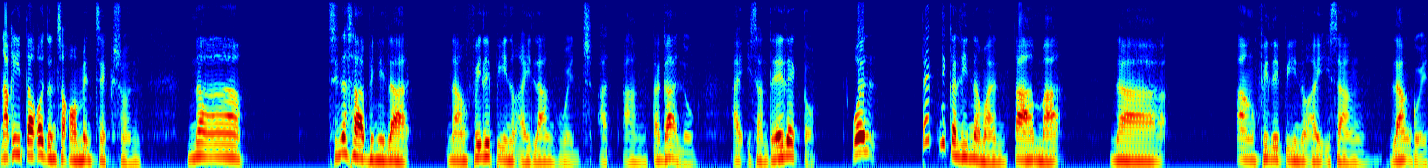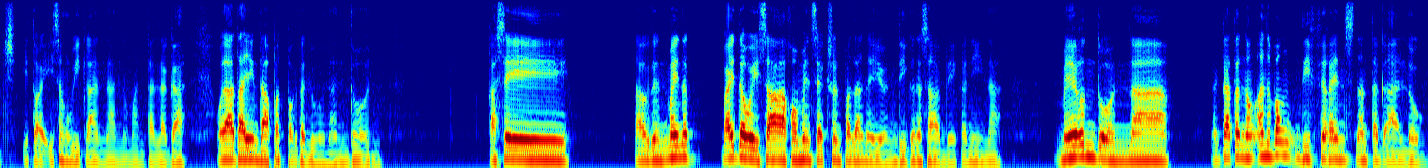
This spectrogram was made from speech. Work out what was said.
nakita ko dun sa comment section na sinasabi nila na ang Filipino ay language at ang Tagalog ay isang dialekto. Well, technically naman, tama na ang Filipino ay isang language, ito ay isang wika na naman talaga. Wala tayong dapat pagdalunan doon. Kasi, tawag doon, may nag, by the way, sa comment section pala na yun, hindi ko nasabi kanina, meron doon na nagtatanong ano bang difference ng Tagalog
